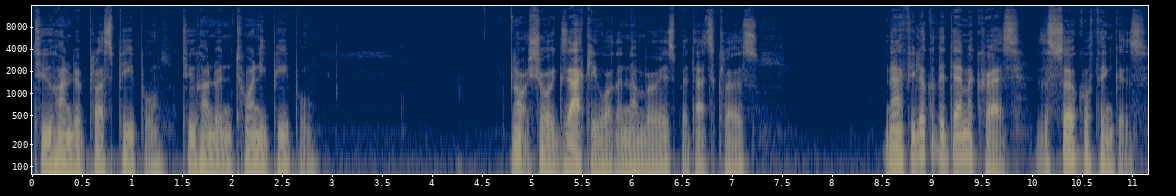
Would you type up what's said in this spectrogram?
200 plus people, 220 people. Not sure exactly what the number is, but that's close. Now, if you look at the Democrats, the circle thinkers,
